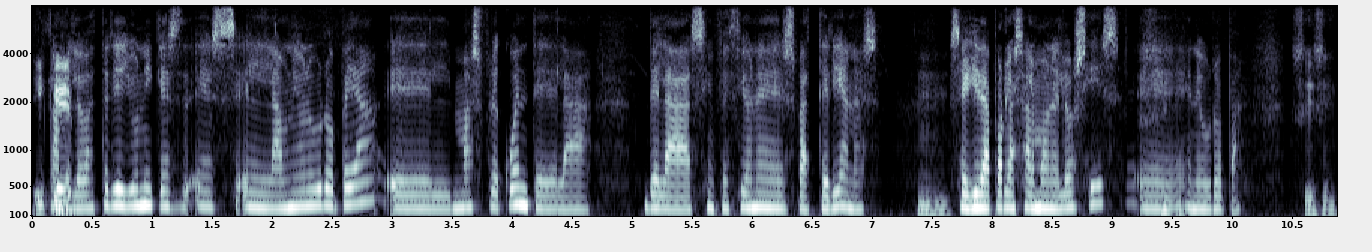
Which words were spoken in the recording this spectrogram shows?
Y el campylobacter yeyuni que es, es en la Unión Europea el más frecuente de, la, de las infecciones bacterianas seguida por la salmonelosis eh, en Europa. Sí, sí.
